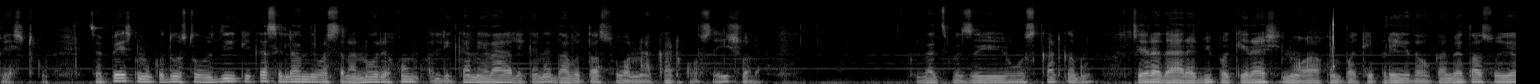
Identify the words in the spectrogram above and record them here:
پیسټ کړو څه پیسټ مو که دوستو اوس دی کې کسې لاندې ورسره نورې خوم لیکنې راغلې که نه دا به تاسو ورنه کټ کو صحیح شوله دا چې به زه یې اوس کټ کړم چېره د عربي پکې راشي نو هغه خوم پکې پرېږده او که بیا تاسو یې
